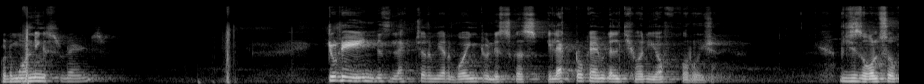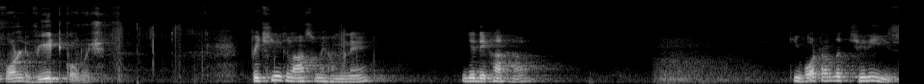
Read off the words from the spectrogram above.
Good morning, students. Today, in this lecture, we are going to discuss electrochemical theory of corrosion, which is also called weight corrosion. पिछली क्लास में हमने ये देखा था कि what are the theories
